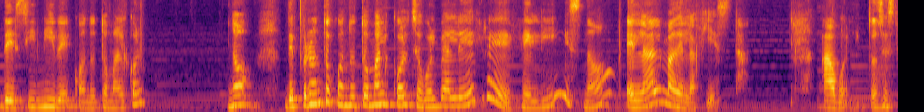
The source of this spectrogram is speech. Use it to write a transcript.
desinhibe cuando toma alcohol. No, de pronto cuando toma alcohol se vuelve alegre, feliz, ¿no? El alma de la fiesta. Ah, bueno, entonces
